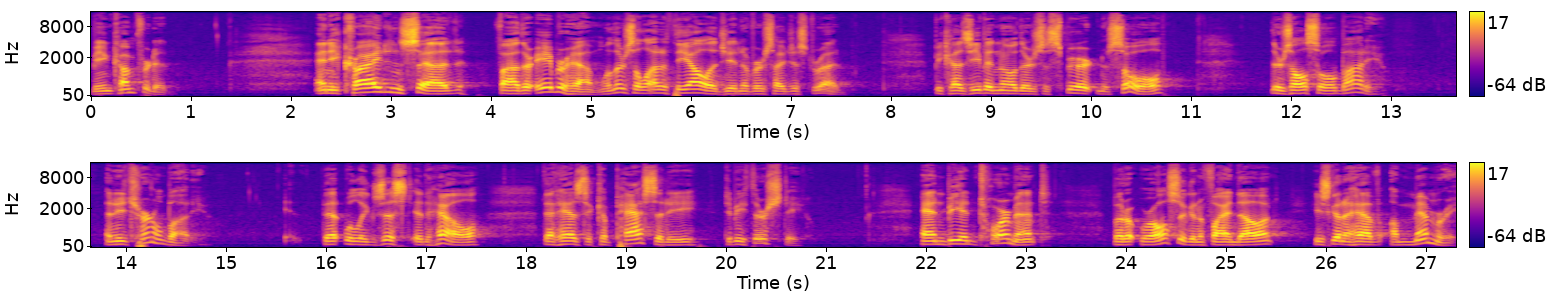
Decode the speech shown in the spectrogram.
being comforted. And he cried and said, Father Abraham. Well, there's a lot of theology in the verse I just read. Because even though there's a spirit and a soul, there's also a body, an eternal body that will exist in hell that has the capacity to be thirsty and be in torment but we're also going to find out he's going to have a memory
